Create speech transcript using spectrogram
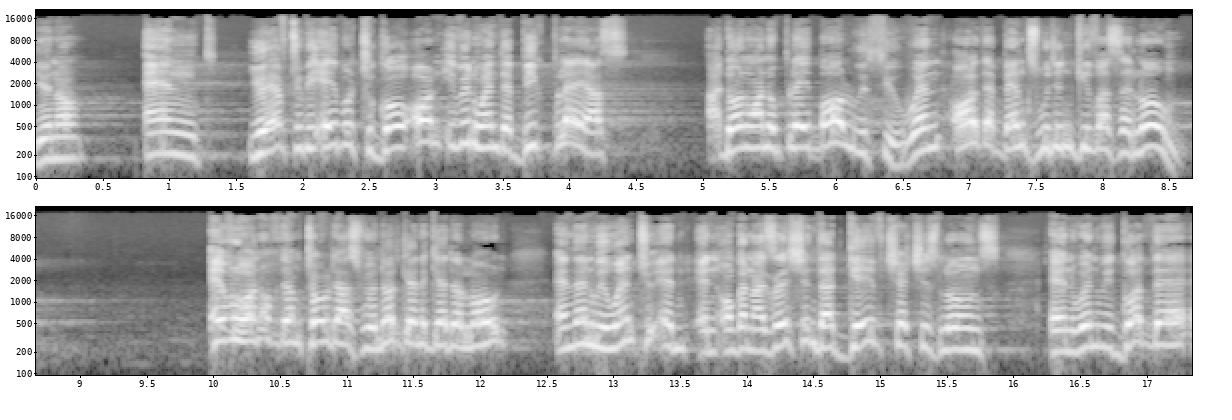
you know, and you have to be able to go on even when the big players I don't want to play ball with you. When all the banks wouldn't give us a loan. Every one of them told us we're not going to get a loan. And then we went to an, an, organization that gave churches loans. And when we got there,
